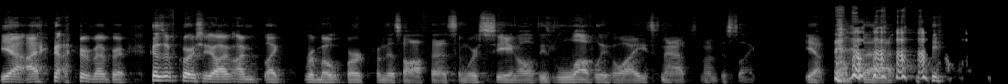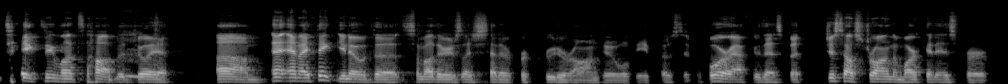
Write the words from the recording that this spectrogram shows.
Yeah, I, I remember. Because of course you know I'm, I'm like remote work from this office and we're seeing all of these lovely Hawaii snaps and I'm just like, yeah, bump that. Take two months off, enjoy it. Um, and, and I think you know the some others. I just had a recruiter on who will be posted before or after this, but just how strong the market is for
